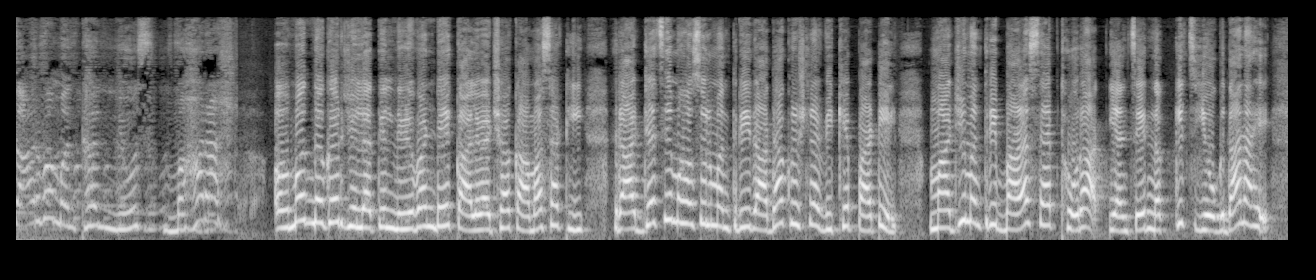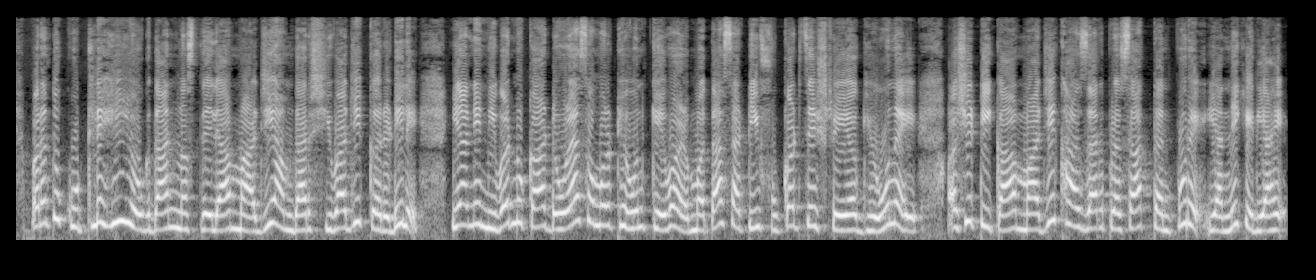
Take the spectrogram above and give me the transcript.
सार्वमंथन न्यूज महाराष्ट्र. अहमदनगर जिल्ह्यातील निळवंडे कालव्याच्या कामासाठी राज्याचे महसूल मंत्री राधाकृष्ण विखे पाटील माजी मंत्री बाळासाहेब थोरात यांचे नक्कीच योगदान आहे. परंतु कुठलेही योगदान नसलेल्या माजी आमदार शिवाजी कर्डिले यांनी निवडणुका डोळ्यासमोर ठेवून केवळ मतासाठी फुकटचे श्रेय घेऊ नये अशी टीका माजी खासदार प्रसाद तनपुरे यांनी केली आहे.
